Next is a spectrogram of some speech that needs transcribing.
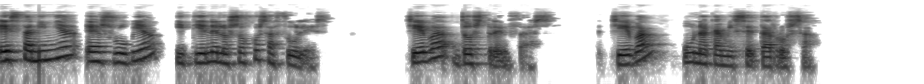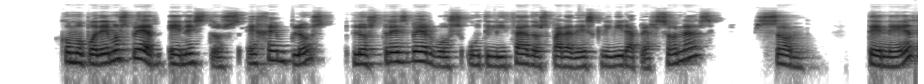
Esta niña es rubia y tiene los ojos azules. Lleva dos trenzas. Lleva una camiseta rosa. Como podemos ver en estos ejemplos, los tres verbos utilizados para describir a personas son tener,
